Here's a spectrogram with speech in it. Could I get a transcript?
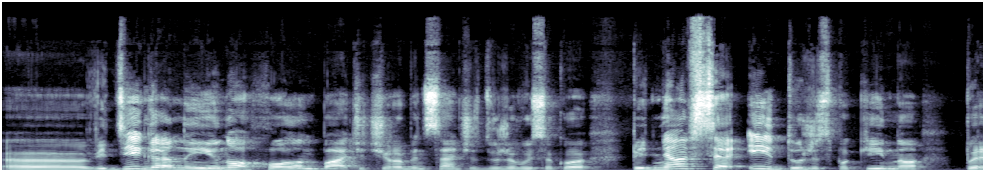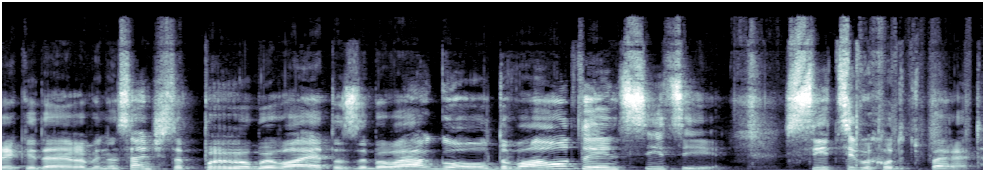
е, відіграний. Ну, Холланд, бачачи, Робін Санчес дуже високо піднявся і дуже спокійно. Перекидає Робіна Санчеса, пробиває та забиває гол 2-1 Сіті. Сіті виходить вперед.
